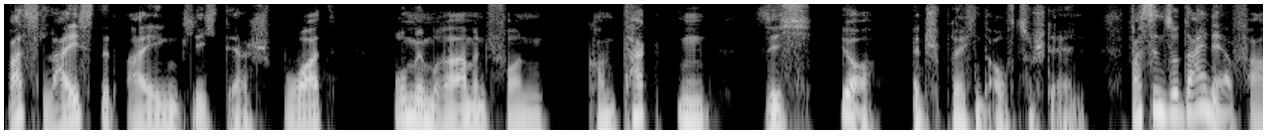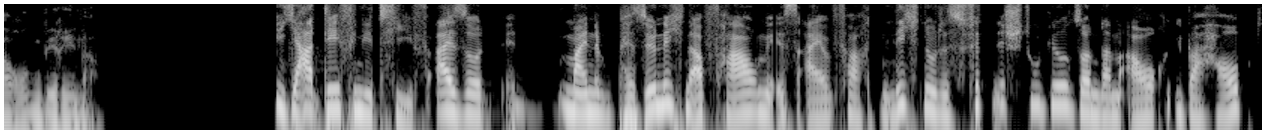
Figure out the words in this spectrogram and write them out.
was leistet eigentlich der Sport, um im Rahmen von Kontakten sich ja entsprechend aufzustellen. Was sind so deine Erfahrungen, Verena? Ja, definitiv. Also äh, meine persönlichen Erfahrungen ist einfach nicht nur das Fitnessstudio, sondern auch überhaupt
